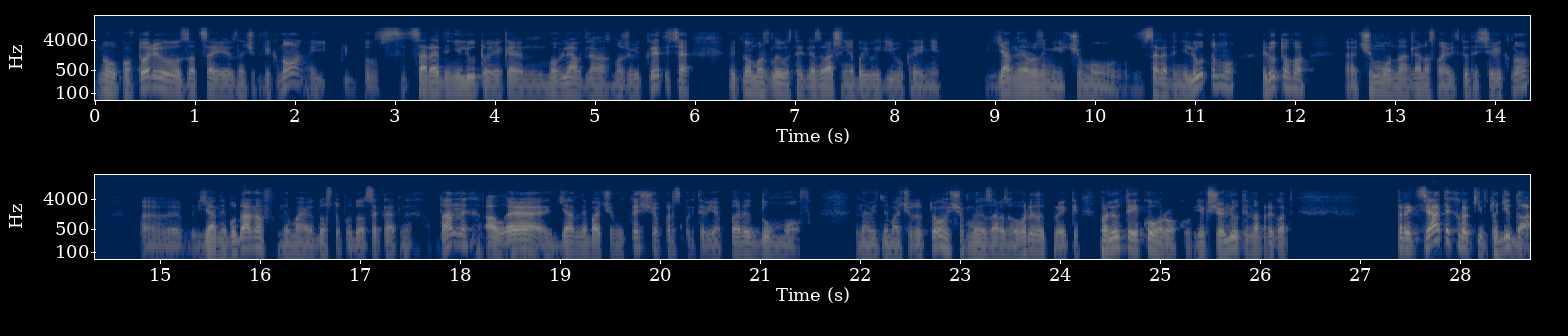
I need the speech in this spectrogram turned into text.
Ну, повторюю за це, значить, вікно всередині лютого, яке мовляв для нас може відкритися. Вікно можливостей для завершення бойових дій в Україні. Я не розумію, чому всередині лютому лютого, е, чому на для нас має відкритися вікно. Е, Я не Буданов, не маю доступу до секретних даних, але я не бачу не те, що перспектив, я передумов. Навіть не бачу до того, щоб ми зараз говорили про які про лютий якого року. Якщо лютий, наприклад. 30-х років, тоді да,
